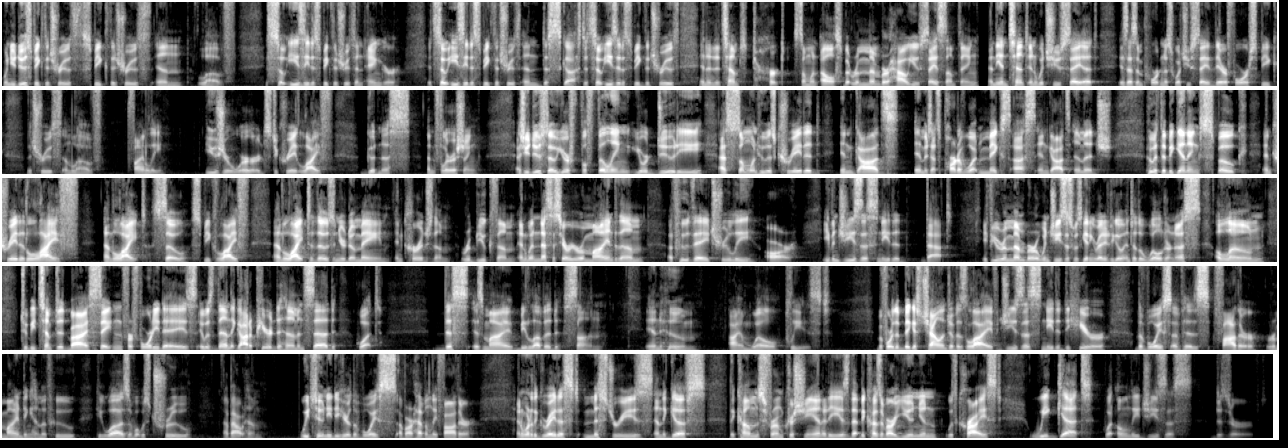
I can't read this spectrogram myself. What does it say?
when you do speak the truth, speak the truth in love. It's so easy to speak the truth in anger. It's so easy to speak the truth in disgust. It's so easy to speak the truth in an attempt to hurt someone else. But remember how you say something, and the intent in which you say it is as important as what you say. Therefore, speak the truth in love. Finally, use your words to create life, goodness, and flourishing. As you do so, you're fulfilling your duty as someone who is created in God's image. That's part of what makes us in God's image, who at the beginning spoke and created life and light. So speak life and light to those in your domain. Encourage them, rebuke them, and when necessary, remind them of who they truly are. Even Jesus needed that. If you remember when Jesus was getting ready to go into the wilderness alone to be tempted by Satan for 40 days, it was then that God appeared to him and said, What? This is my beloved Son, in whom I am well pleased. Before the biggest challenge of his life, Jesus needed to hear the voice of his Father reminding him of who he was, of what was true about him. We too need to hear the voice of our Heavenly Father. And one of the greatest mysteries and the gifts that comes from Christianity is that because of our union with Christ, we get what only Jesus deserved.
